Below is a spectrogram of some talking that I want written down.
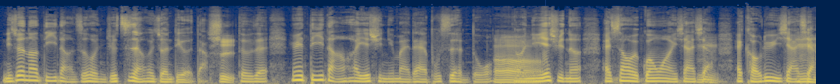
你赚到第一档之后，你就自然会赚第二档，是对不对？因为第一档的话，也许你买的还不是很多，啊，你也许呢还稍微观望一下下，还考虑一下下。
